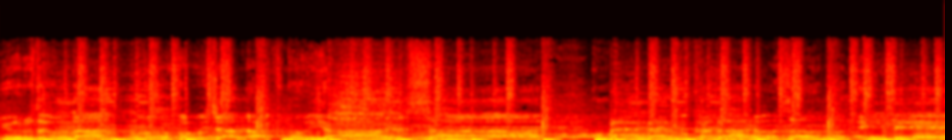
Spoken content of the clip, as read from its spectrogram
Yurdumdan mı kovacan akmıyorsa Benden bu kadar o zaman elinle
